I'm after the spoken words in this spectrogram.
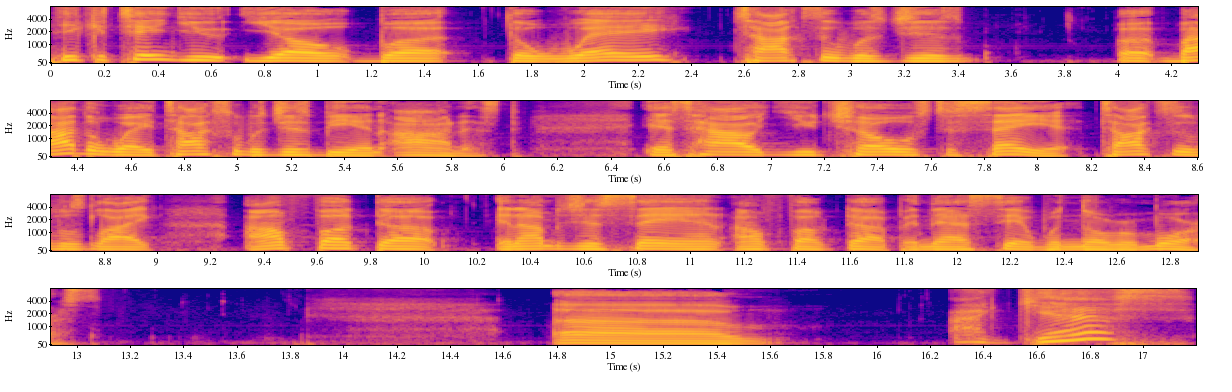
He continued yo but the way toxic was just uh, by the way toxic was just being honest. It's how you chose to say it. Toxic was like i'm fucked up and i'm just saying i'm fucked up and that's it with no remorse. Um i guess.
